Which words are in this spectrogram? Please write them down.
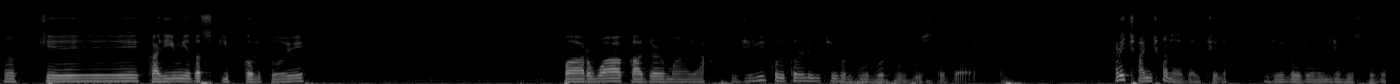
ओके काही मी आता स्किप करतोय. पारवा काजळ माया. जी कुलकर्णींची भरपूर भरपूर पुस्तकं आहेत. आणि छान छान आहेत ॲक्च्युली जे कुलकर्णींची पुस्तकं.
